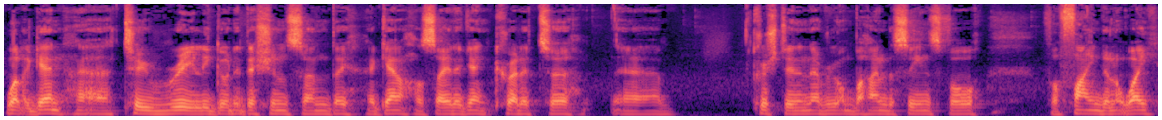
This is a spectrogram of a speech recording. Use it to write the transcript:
Well, again, uh, two really good additions, and uh, again, I'll say it again: credit to um Christian and everyone behind the scenes for for finding a way.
